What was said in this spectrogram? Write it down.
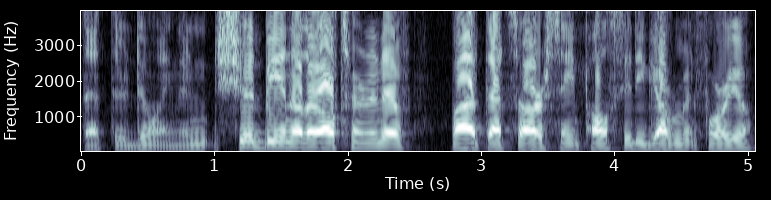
that they're doing. There should be another alternative. But that's our St. Paul City government for you.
